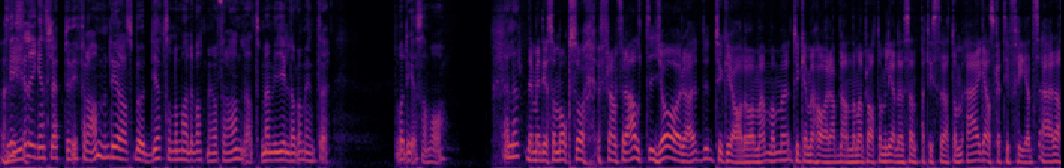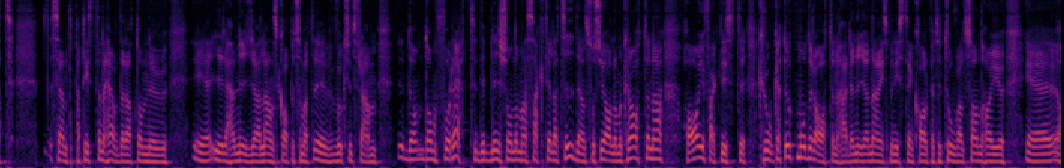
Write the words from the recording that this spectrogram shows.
Alltså Visserligen släppte vi fram deras budget som de hade varit med och förhandlat, men vi gillade dem inte. Det var det som var eller? Nej, men det som också framförallt gör, tycker jag, då, man, man, tycker jag mig höra ibland när man pratar med ledande centerpartister att de är ganska tillfreds är att centerpartisterna hävdar att de nu eh, i det här nya landskapet som har eh, vuxit fram, de, de, får rätt. Det blir som de har sagt hela tiden. Socialdemokraterna har ju faktiskt krokat upp Moderaterna här. Den nya näringsministern Karl Petter Thorwaldsson har ju, eh,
